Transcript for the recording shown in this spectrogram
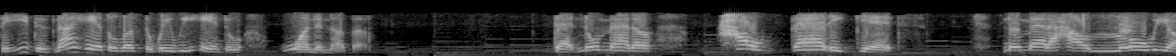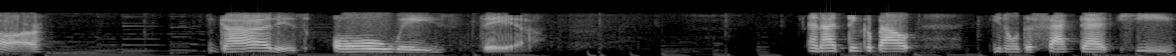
That he does not handle us the way we handle one another. That no matter how bad it gets, no matter how low we are, God is always there. And I think about, you know, the fact that he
